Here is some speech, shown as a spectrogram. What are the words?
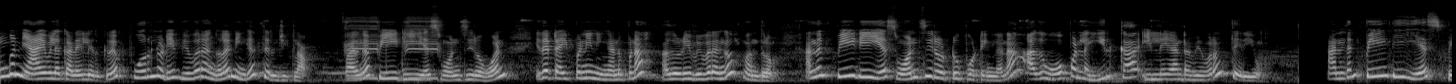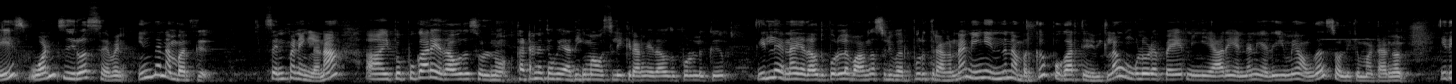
உங்கள் நியாய விலை கடையில் இருக்கிற பொருளுடைய விவரங்களை நீங்கள் தெரிஞ்சுக்கலாம். பாருங்கள் பிடிஎஸ் ஒன் ஜீரோ ஒன் இதை டைப் பண்ணி நீங்கள் அனுப்புனா அதோடைய விவரங்கள் வந்துடும் அந்த பிடிஎஸ் ஒன் ஜீரோ டூ போட்டிங்களன்னா அது ஓப்பனில் இருக்கா இல்லையான்ற விவரம் தெரியும். And then PDS space one zero seven இந்த நம்பருக்கு சென்ட் பண்ணிங்களேன்னா இப்போ புகார் ஏதாவது சொல்லணும். கட்டணத்தொகை அதிகமாக வசூலிக்கிறாங்க ஏதாவது பொருளுக்கு. இல்லைன்னா ஏதாவது பொருளை வாங்க சொல்லி வற்புறுத்துறாங்கன்னா நீங்கள் இந்த நம்பருக்கு புகார் தெரிவிக்கலாம். உங்களோட பெயர் நீங்கள் யார் என்னன்னு எதையுமே அவங்க சொல்லிக்க மாட்டாங்க. இது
